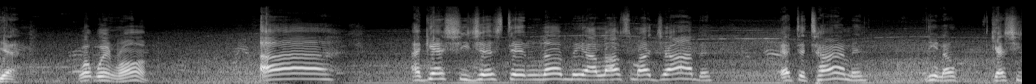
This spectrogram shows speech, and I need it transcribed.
Yeah. What went wrong? Uh, I guess she just didn't love me. I lost my job, and at the time, and you know, guess she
